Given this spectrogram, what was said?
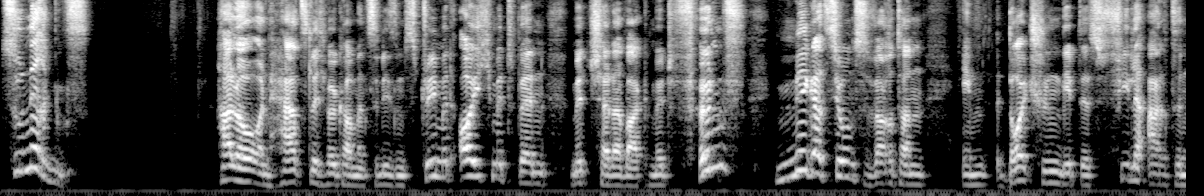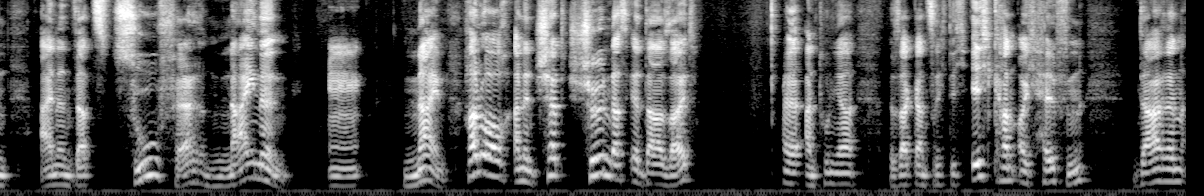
zu nirgends. Hallo und herzlich willkommen zu diesem Stream mit euch, mit Ben, mit Cheddarbug, mit fünf Negationswörtern. Im Deutschen gibt es viele Arten, einen Satz zu verneinen. Äh, nein. Hallo auch an den Chat. Schön, dass ihr da seid. Äh, Antonia sagt ganz richtig, ich kann euch helfen. Darin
